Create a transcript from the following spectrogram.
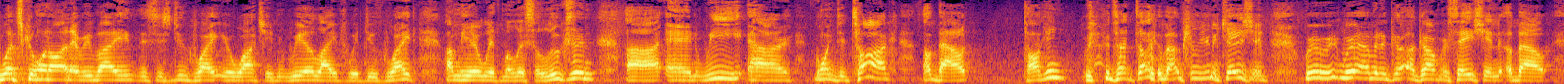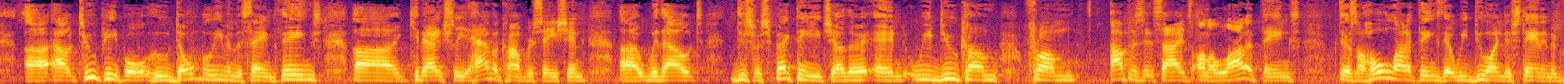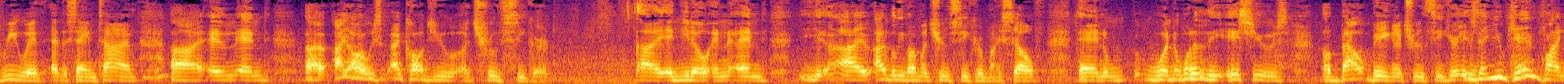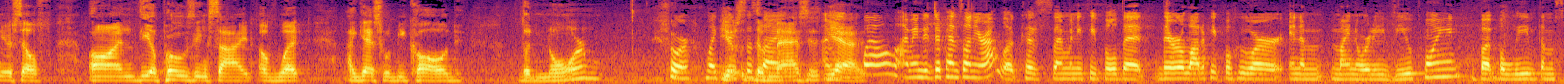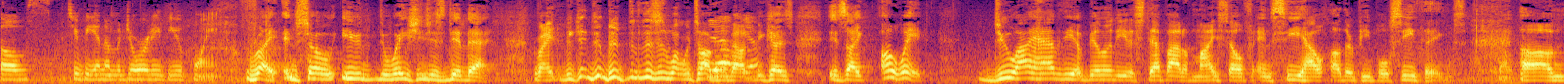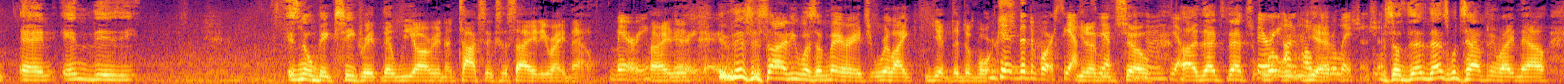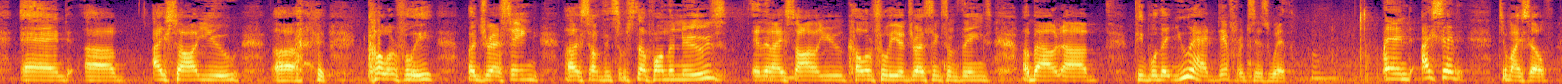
What's going on, everybody? This is Duke White. You're watching Real Life with Duke White. I'm here with Melissa Lukeson, uh, and we are going to talk about talking. We're talk about communication. We're, we're having a, a conversation about uh, how two people who don't believe in the same things uh, can actually have a conversation uh, without disrespecting each other. And we do come from opposite sides on a lot of things. There's a whole lot of things that we do understand and agree with at the same time. Uh, and and uh, I always I called you a truth seeker. Uh, and you know, and and I, I believe I'm a truth seeker myself. And one one of the issues about being a truth seeker is that you can find yourself on the opposing side of what I guess would be called the norm. Sure, like You your know, the society. masses- I mean, yeah. well, I mean, it depends on your outlook because so many people that there are a lot of people who are in a minority viewpoint but believe themselves to be in a majority viewpoint. Right, and so even the way she just did that, right? Because this is what we're talking Yeah, about yeah. because it's like, oh wait, do I have the ability to step out of myself and see how other people see things? Right. Um, and in the it's no big secret that we are in a toxic society right now. Very, All right? very, if, very. if this society was a marriage, we're like, get the divorce. Get the divorce, yes, You know what yes, I mean? So mhm, yeah. uh, that's that's Very we- unhealthy yeah. relationships. So th- that's what's happening right now, and uh, I saw you uh, colorfully addressing uh, something, some stuff on the news, and then I saw you colorfully addressing some things about uh, people that you had differences with, Mm-hmm. and I said to myself,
